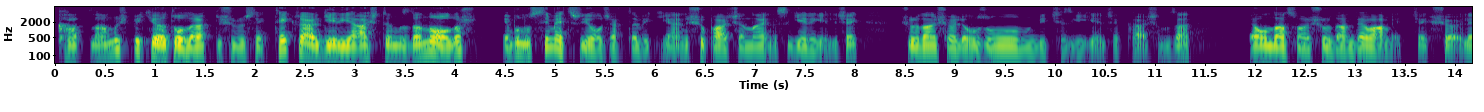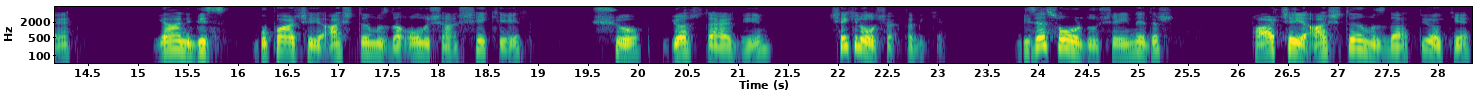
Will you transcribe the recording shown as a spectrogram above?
katlanmış bir kağıt olarak düşünürsek tekrar geriye açtığımızda ne olur? E bunun simetriği olacak tabii ki. Yani şu parçanın aynısı geri gelecek. Şuradan şöyle uzun bir çizgi gelecek karşımıza. E ondan sonra şuradan devam edecek. Şöyle. Yani biz bu parçayı açtığımızda oluşan şekil şu gösterdiğim şekil olacak tabii ki. Bize sorduğu şey nedir? Parçayı açtığımızda diyor ki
